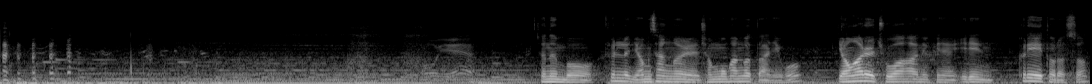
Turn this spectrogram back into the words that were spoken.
저는 뭐 필름 영상을 전공한 것도 아니고 영화를 좋아하는 그냥 1인 크리에이터로서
